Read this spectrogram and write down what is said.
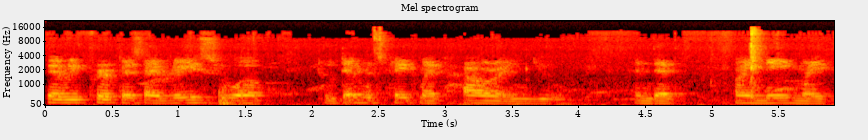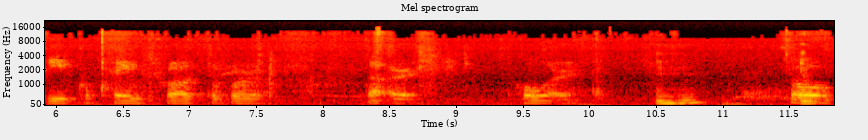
very purpose I raised you up to demonstrate my power in you, and that my name might be proclaimed throughout the world, the earth, whole earth. Mm-hmm. So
